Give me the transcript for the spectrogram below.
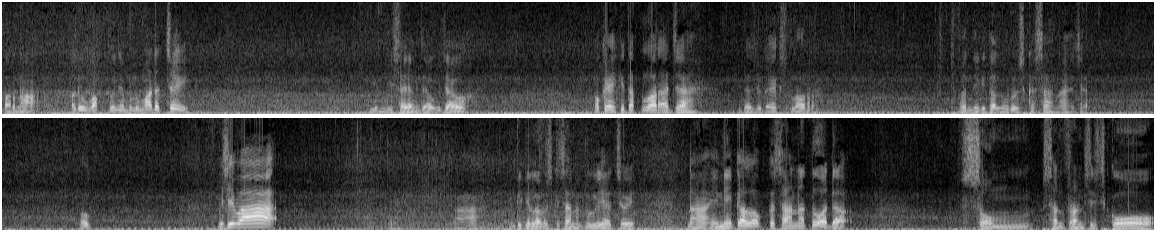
karena aduh waktunya belum ada cuy. Belum bisa yang jauh-jauh. Oke kita keluar aja. Kita sudah explore coba nanti kita lurus ke sana aja. Hop. misi pak. Oke. Nah nanti kita lurus ke sana dulu ya cuy. Nah ini kalau ke sana tuh ada Som San Francisco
